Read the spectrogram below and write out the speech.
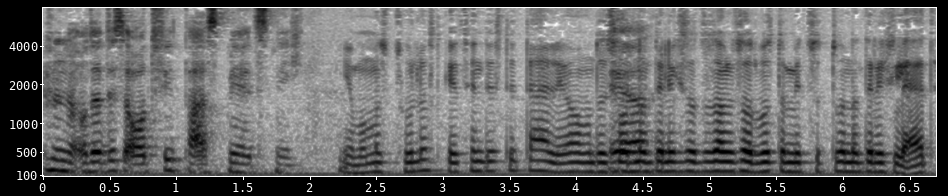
oder das Outfit passt mir jetzt nicht? Ja, wenn man es zulässt, geht es in das Detail, ja. Und das Ja. hat natürlich sozusagen, das hat was damit zu tun, natürlich Leute,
